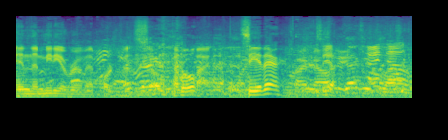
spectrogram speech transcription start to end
in the media room at PorcFest. So come Cool. by. See you there. See ya.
